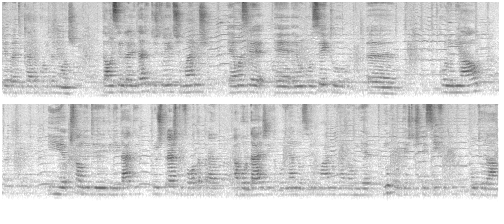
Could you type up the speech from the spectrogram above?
que é praticada contra nós. Então, a centralidade dos direitos humanos é, uma, é, é um conceito uh, colonial e a questão da dignidade nos traz de volta para abordagem, olhando o ser humano, olhando a mulher no contexto específico, cultural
